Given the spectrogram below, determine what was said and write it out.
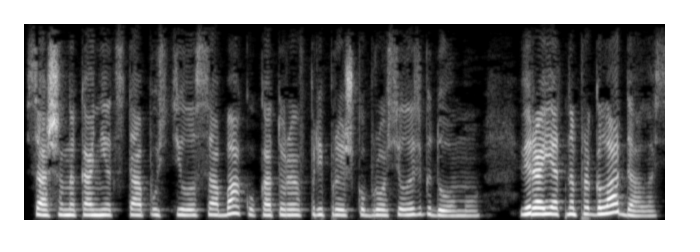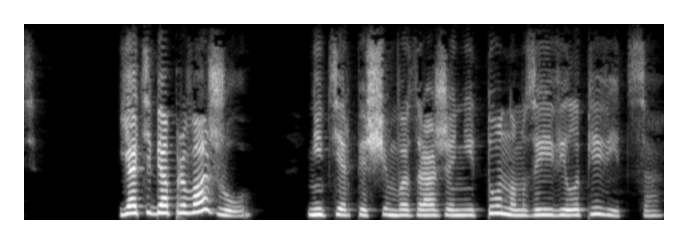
Саша наконец-то опустила собаку, которая в припрыжку бросилась к дому. Вероятно, проголодалась. «Я тебя провожу!» — нетерпящим возражений тоном заявила певица.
